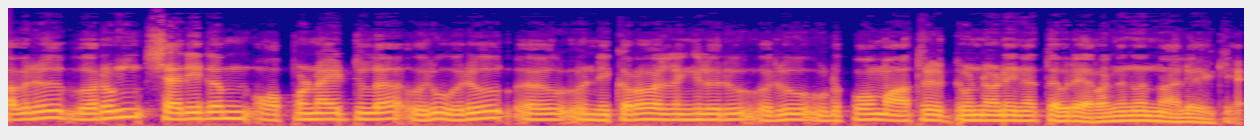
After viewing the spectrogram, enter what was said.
അവർ വെറും ശരീരം ഓപ്പൺ ആയിട്ടുള്ള ഒരു ഒരു നിക്കറോ അല്ലെങ്കിൽ ഒരു ഒരു ഉടുപ്പോ മാത്രം ഇട്ടുകൊണ്ടാണ് ഇതിനകത്ത് അവർ ഇറങ്ങുന്നതെന്ന് ആലോചിക്കുക.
